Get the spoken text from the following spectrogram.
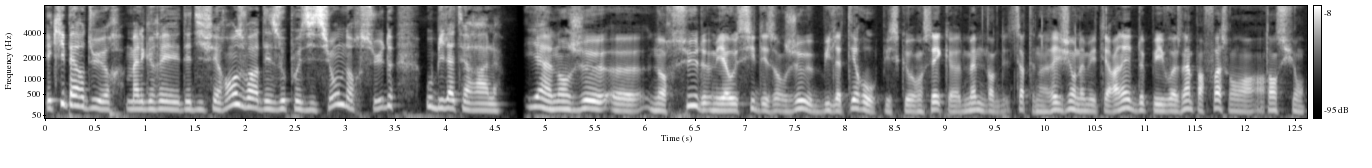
et qui perdure malgré des différences, voire des oppositions nord-sud ou bilatérales. Il y a un enjeu euh, nord-sud, mais il y a aussi des enjeux bilatéraux, puisqu'on sait que même dans certaines régions de la Méditerranée, deux pays voisins parfois sont en tension.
